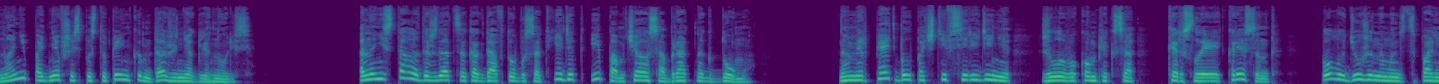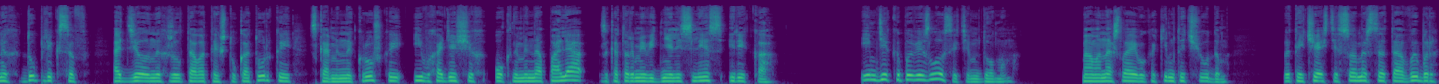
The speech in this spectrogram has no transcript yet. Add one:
но они, поднявшись по ступенькам, даже не оглянулись. Она не стала дождаться, когда автобус отъедет, и помчалась обратно к дому. Номер пять был почти в середине жилого комплекса Керслей Крессент, полудюжины муниципальных дуплексов, отделанных желтоватой штукатуркой с каменной крошкой и выходящих окнами на поля, за которыми виднелись лес и река. Им дико повезло с этим домом. Мама нашла его каким-то чудом. В этой части Сомерсета выбор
